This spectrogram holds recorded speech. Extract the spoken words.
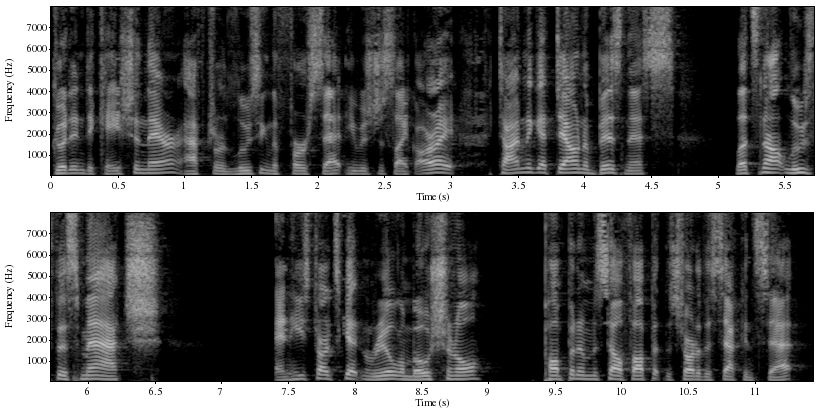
good indication there. After losing the first set, he was just like, all right, time to get down to business. Let's not lose this match. And he starts getting real emotional, pumping himself up at the start of the second set.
